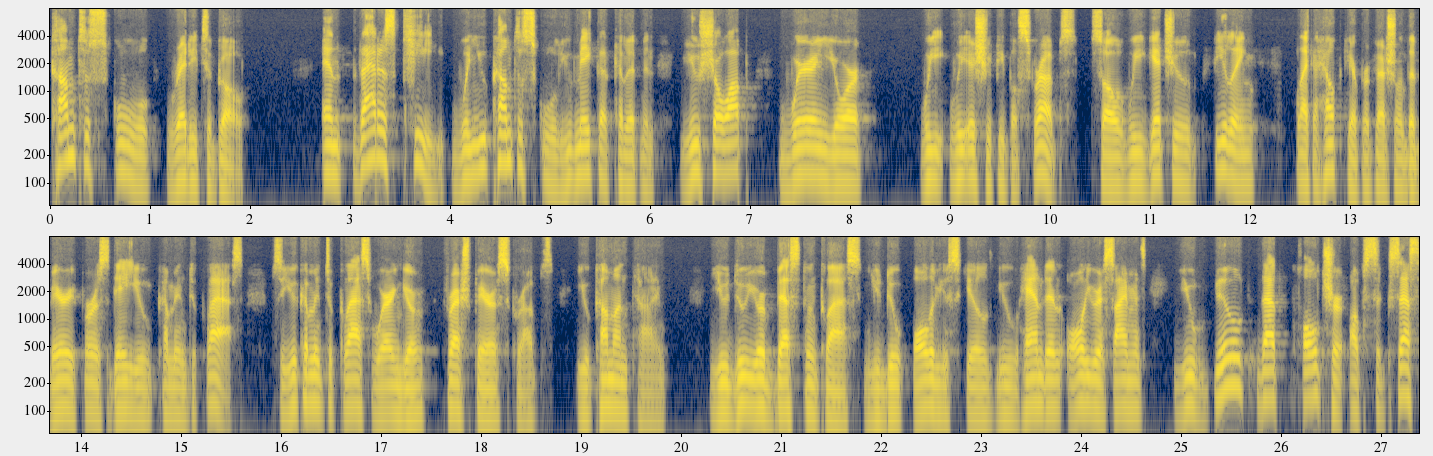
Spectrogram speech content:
come to school ready to go. And that is key. When you come to school, you make that commitment. You show up wearing your we we issue people scrubs. So we get you feeling like a healthcare professional the very first day you come into class. So you come into class wearing your fresh pair of scrubs. You come on time. You do your best in class, you do all of your skills, you hand in all your assignments, you build that culture of success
